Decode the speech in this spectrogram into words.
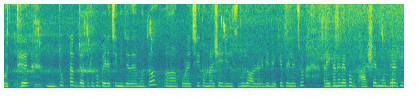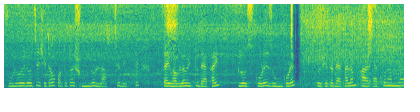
করতে। টুকটাক যতটুকু পেরেছি নিজেদের মতো করেছি। তোমরা সেই রিলসগুলো অলরেডি দেখে ফেলেছো। আর এখানে দেখো, ঘাসের মধ্যে আর কি ফুল হয়ে রয়েছে, সেটাও কতটা সুন্দর লাগছে দেখতে। তাই ভাবলাম একটু দেখাই। ক্লোজ করে জুম করে, তো সেটা দেখালাম। আর এখন আমরা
